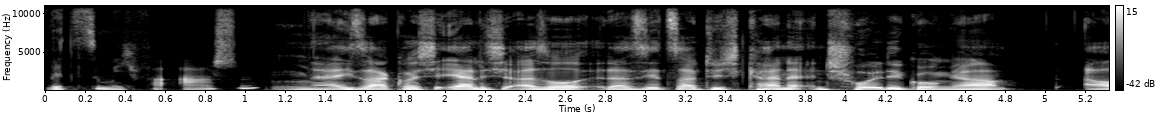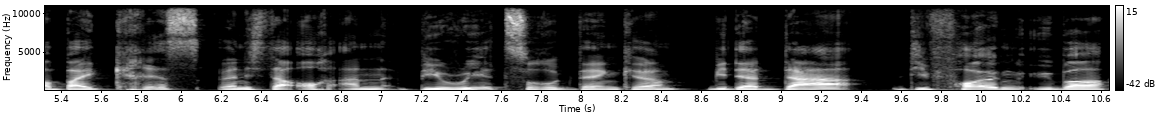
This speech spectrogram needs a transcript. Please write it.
Willst du mich verarschen? Na, ich sag euch ehrlich, also das ist jetzt natürlich keine Entschuldigung, ja. Aber bei Chris, wenn ich da auch an Be Real zurückdenke, wie der da die Folgen über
